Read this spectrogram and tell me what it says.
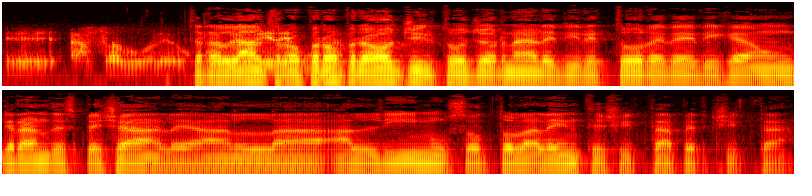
eh, a favore. Tra l'altro proprio oggi il tuo giornale direttore dedica un grande speciale al, all'IMU sotto la lente città per città.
